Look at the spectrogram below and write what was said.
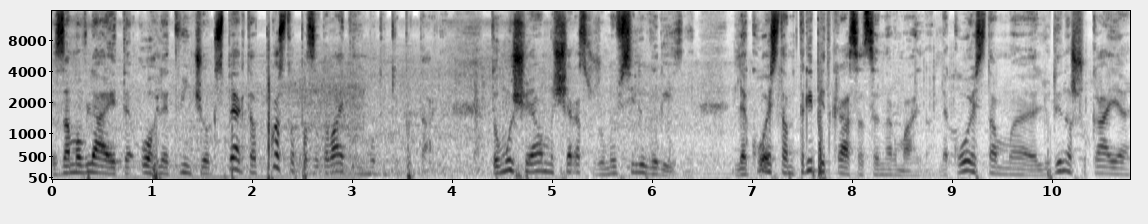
замовляєте огляд в іншого експерта, просто позадавайте йому такі питання. Тому що я вам ще раз кажу, ми всі люди різні. Для когось там три підкраса це нормально, для когось там е, людина шукає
